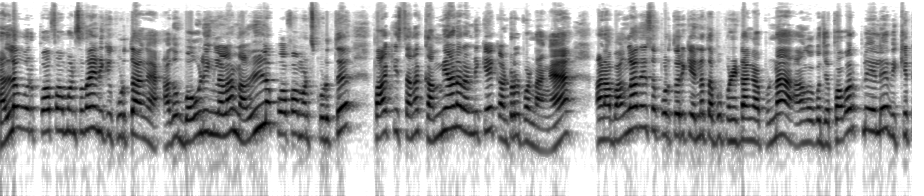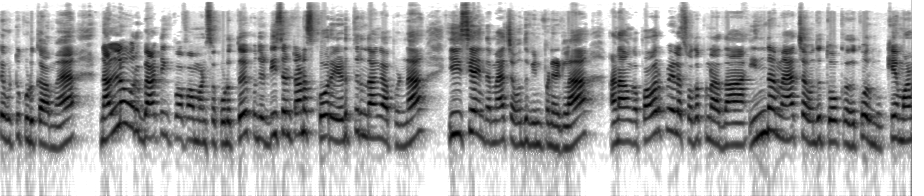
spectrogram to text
நல்ல ஒரு பர்ஃபார்மன்ஸை தான் இன்னைக்கு கொடுத்தாங்க. அதுவும் பவுலிங்லலாம் நல்ல பர்ஃபார்மன்ஸ் கொடுத்து பாகிஸ்தானை கம்மியான ரன்னுக்கே கண்ட்ரோல் பண்ணாங்க. ஆனால் பங்களாதேஷை பொறுத்த வரைக்கும் என்ன தப்பு பண்ணிட்டாங்க அப்படின்னா அவங்க கொஞ்சம் பவர் பிளேலே விக்கெட்டை விட்டு கொடுக்காம நல்ல ஒரு பேட்டிங் பர்ஃபார்மன்ஸை கொடுத்து கொஞ்சம் டீசெண்டான ஸ்கோரை எடுத்திருந்தாங்க அப்படின்னா ஈஸியாக இந்த மேட்சை வந்து வின் பண்ணிருக்கலாம் ஆனால் அவங்க பவர் பிளேல சொதப்புனா தான் இந்த மேட்சை வந்து தோக்குறதுக்கு ஒரு முக்கியமான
